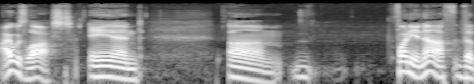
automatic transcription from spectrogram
I was lost, and um, funny enough, the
